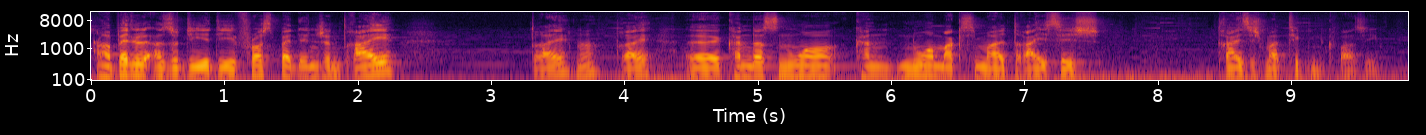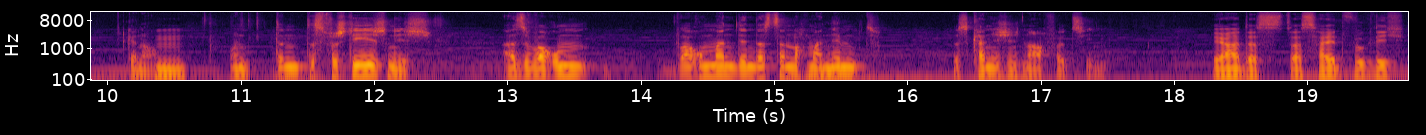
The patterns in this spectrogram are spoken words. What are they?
Aber Battle, also die, die Frostbite Engine 3, 3, ne? 3, äh, kann das nur, kann nur maximal 30, 30 mal ticken quasi. Genau. Hm. Und dann, das verstehe ich nicht. Also warum, warum man denn das dann nochmal nimmt, das kann ich nicht nachvollziehen. Ja, dass das halt wirklich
